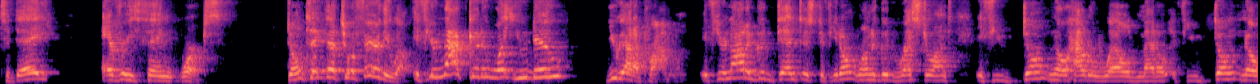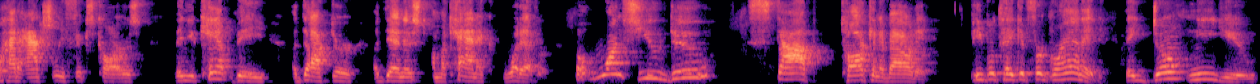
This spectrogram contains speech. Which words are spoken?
Today, everything works. Don't take that to a thee well. If you're not good at what you do, you got a problem. If you're not a good dentist, if you don't run a good restaurant, if you don't know how to weld metal, if you don't know how to actually fix cars, then you can't be a doctor, a dentist, a mechanic, whatever. But once you do, stop talking about it. People take it for granted. They don't need you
